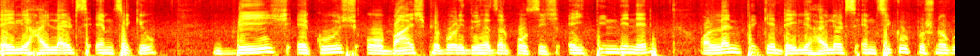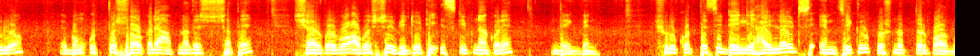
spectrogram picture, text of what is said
ডেইলি হাইলাইটস এমসিকিউ বিশ, একুশ ও বাইশ ফেব্রুয়ারি দুই হাজার পঁচিশ। এই তিন দিনের অনলাইন থেকে ডেইলি হাইলাইটস এমসিকিউ প্রশ্নগুলো এবং উত্তর সহকারে আপনাদের সাথে শেয়ার করব। অবশ্যই ভিডিওটি স্কিপ না করে দেখবেন। শুরু করতেছি ডেইলি হাইলাইটস এমসিকিউ প্রশ্নোত্তর পর্ব।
